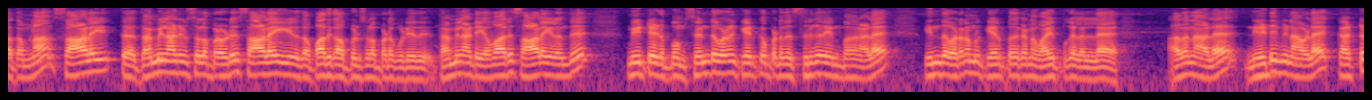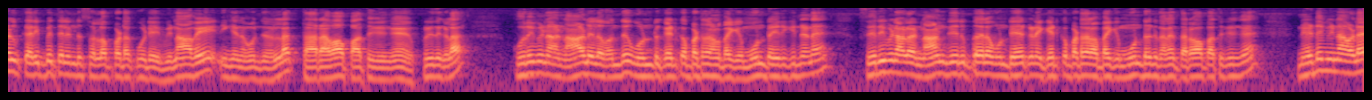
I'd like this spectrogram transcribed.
பார்த்தோம்னா சாலை த தமிழ்நாட்டில் சொல்லப்படக்கூடிய சாலை பாதுகாப்புன்னு சொல்லப்படக்கூடியது. தமிழ்நாட்டை எவ்வாறு சாலையிலிருந்து மீட்டெடுப்போம்? சென்ற வருடம் கேட்கப்பட்டது சிறுகதை என்பதனால் இந்த வருடம் நம்மளுக்கு கேட்பதற்கான வாய்ப்புகள் அல்ல. அதனால் நெடுவினாவில் கற்றல் கற்பித்தல் என்று சொல்லப்படக்கூடிய வினாவே நீங்கள் கொஞ்சம் நல்லா தரவாக பார்த்துக்குங்க. புரியுதுங்களா? குருவினா நாலில் வந்து ஒன்று கேட்கப்பட்டதால் பாக்கி மூன்று இருக்கின்றன. சிறுவினாவில் நான்கு இருப்பதில் ஒன்று ஏற்கனவே கேட்கப்பட்டதால் பாக்கி மூன்று இருக்கிறதால தரவாக பார்த்துக்குங்க. நெடுவினாவில்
